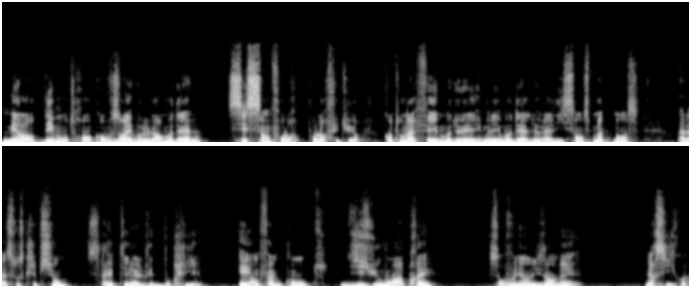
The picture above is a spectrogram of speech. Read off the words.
mais en leur démontrant qu'en faisant évoluer leur modèle, c'est sain pour leur, pour leur futur. Quand on a fait modeler les modèles de la licence maintenance à la souscription, ça a été la levée de bouclier. Et en fin de compte, 18 mois après, ils sont revenus en disant, mais merci, quoi.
